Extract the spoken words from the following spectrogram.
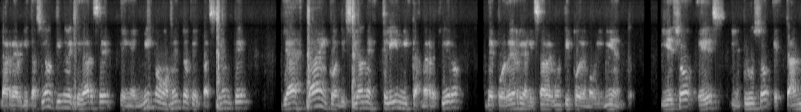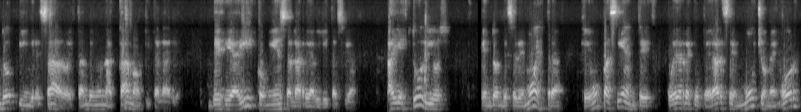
La rehabilitación tiene que darse en el mismo momento que el paciente ya está en condiciones clínicas, me refiero, de poder realizar algún tipo de movimiento. Y eso es incluso estando ingresado, estando en una cama hospitalaria. Desde ahí comienza la rehabilitación. Hay estudios en donde se demuestra que un paciente puede recuperarse mucho mejor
